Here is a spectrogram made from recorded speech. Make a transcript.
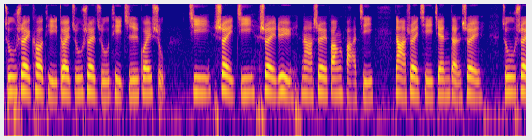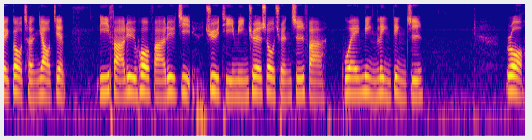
租税客体对租税主体之归属、基税基、税率、纳税方法及纳税期间等税租税构成要件，依法律或法律具具体明确授权之法规命令定之。若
